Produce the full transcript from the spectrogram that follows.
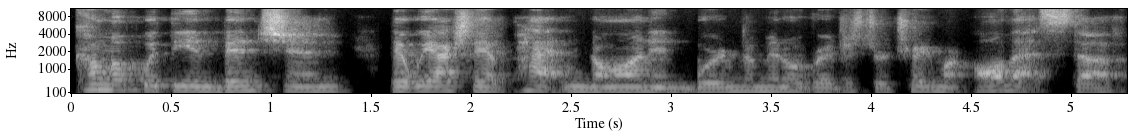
come up with the invention that we actually have patent on and we're in the middle of registered trademark, all that stuff.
